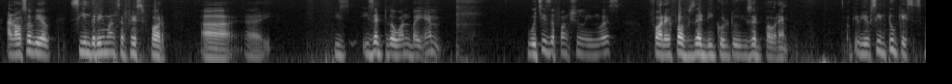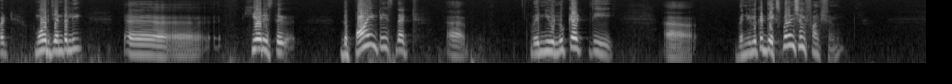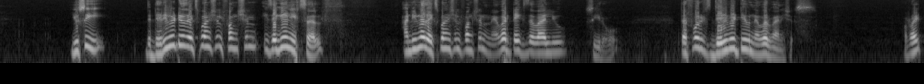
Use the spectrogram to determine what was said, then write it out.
And also we have seen the Riemann surface for uh, uh, z to the 1 by m which is the functional inverse for f of z equal to z power m. Okay we have seen two cases but more generally uh, here is the the point is that uh, when you look at the uh, when you look at the exponential function you see the derivative of the exponential function is again itself and you know the exponential function never takes the value 0 therefore its derivative never vanishes alright.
